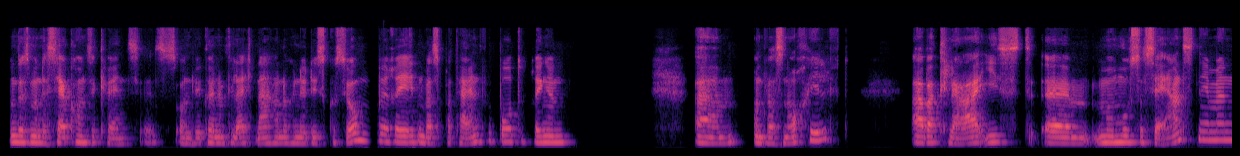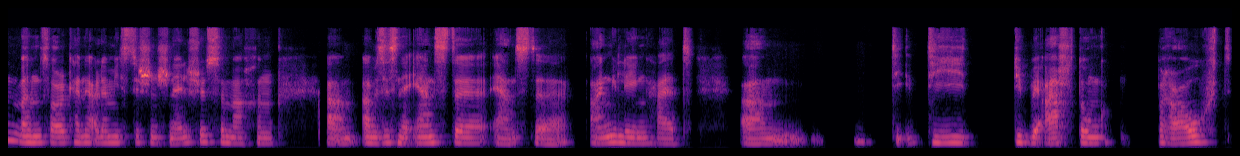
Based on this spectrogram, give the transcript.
und dass man da sehr konsequent ist. Und wir können vielleicht nachher noch in der Diskussion bereden, was Parteienverbote bringen ähm, und was noch hilft. Aber klar ist, ähm, man muss das sehr ernst nehmen, man soll keine alarmistischen Schnellschüsse machen, ähm, aber es ist eine ernste, ernste Angelegenheit, ähm, die, die die Beachtung braucht,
